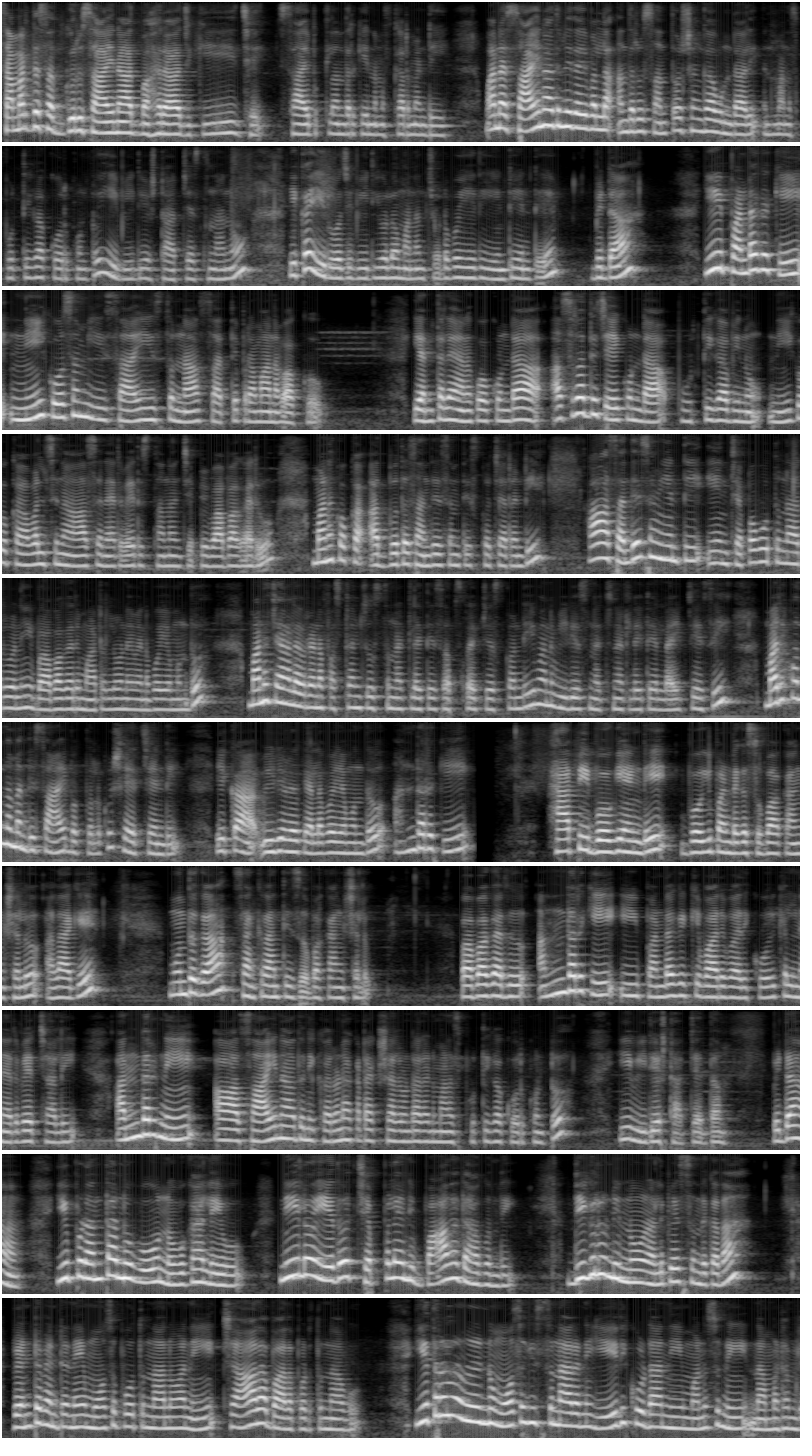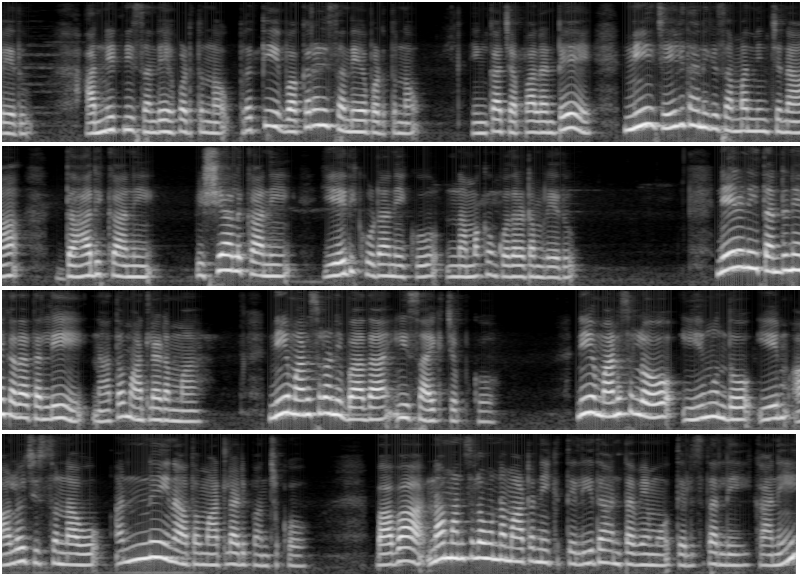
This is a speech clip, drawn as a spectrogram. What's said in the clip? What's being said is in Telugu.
సమర్థ సద్గురు సాయినాథ్ మహారాజ్కి జై. సాయి భక్తులందరికీ నమస్కారం అండి మన సాయినాథుని దయ వల్ల అందరూ సంతోషంగా ఉండాలి అని మనస్ఫూర్తిగా కోరుకుంటూ ఈ వీడియో స్టార్ట్ చేస్తున్నాను. ఇక ఈరోజు వీడియోలో మనం చూడబోయేది ఏంటి అంటే బిడ్డ ఈ పండగకి నీ కోసం ఈ సాయి ఇస్తున్న సత్య ప్రమాణ వాక్కు. ఎంతలే అనుకోకుండా అశ్రద్ధ చేయకుండా పూర్తిగా విను. నీకు కావలసిన ఆశ నెరవేరుస్తానని చెప్పి బాబాగారు మనకొక అద్భుత సందేశం తీసుకొచ్చారండి. ఆ సందేశం ఏంటి? ఏం చెప్పబోతున్నారు అని బాబాగారి మాటల్లోనే వినబోయే ముందు మన ఛానల్ ఎవరైనా ఫస్ట్ టైం చూస్తున్నట్లయితే సబ్స్క్రైబ్ చేసుకోండి. మన వీడియోస్ నచ్చినట్లయితే లైక్ చేసి మరికొంతమంది సాయి భక్తులకు షేర్ చేయండి. ఇక వీడియోలోకి వెళ్ళబోయే ముందు అందరికీ హ్యాపీ భోగి అండి. భోగి పండుగ శుభాకాంక్షలు. అలాగే ముందుగా సంక్రాంతి శుభాకాంక్షలు. బాబాగారు అందరికీ ఈ పండగకి వారి వారి కోరికలు నెరవేర్చాలి. అందరినీ ఆ సాయినాథుని కరుణా కటాక్షాలు ఉండాలని మనస్ఫూర్తిగా కోరుకుంటూ ఈ వీడియో స్టార్ట్ చేద్దాం. బిడ్డ ఇప్పుడంతా నువ్వు నువ్వుగా లేవు. నీలో ఏదో చెప్పలేని బాధ దాగుంది. దిగులు నిన్ను నలిపేస్తుంది కదా. వెంట వెంటనే మోసపోతున్నాను అని చాలా బాధపడుతున్నావు. ఇతరులు నిన్ను మోసగిస్తున్నారని ఏది కూడా నీ మనసుని నమ్మడం లేదు. అన్నిటినీ సందేహపడుతున్నావు. ప్రతి ఒక్కరిని సందేహపడుతున్నావు. ఇంకా చెప్పాలంటే నీ జీవితానికి సంబంధించిన దారి కానీ విషయాలు కానీ ఏది కూడా నీకు నమ్మకం కుదరటం లేదు. నేను నీ తండ్రినే కదా తల్లి. నాతో మాట్లాడమ్మా. నీ మనసులోని బాధ ఈ సాయికి చెప్పుకో. నీ మనసులో ఏముందో ఏం ఆలోచిస్తున్నావు అన్నీ నాతో మాట్లాడి పంచుకో. బాబా నా మనసులో ఉన్న మాట నీకు తెలియదా అంటావేమో తెలుసు తల్లి కానీ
